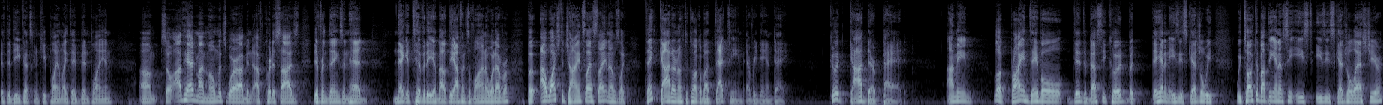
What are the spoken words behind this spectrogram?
if the defense can keep playing like they've been playing. Um, so I've had my moments where I've been I've criticized different things and had negativity about the offensive line or whatever. But I watched the Giants last night, and I was like, thank God I don't have to talk about that team every damn day. Good God, they're bad. I mean, look, Brian Daboll did the best he could, but they had an easy schedule. We we talked about the NFC East easy schedule last year,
